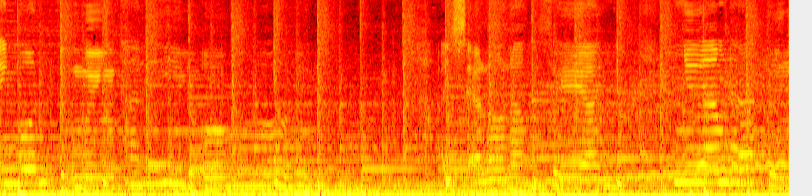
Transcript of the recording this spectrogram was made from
anh muốn tự mình thay đổi. Anh sẽ lo lắng về anh như em đã từng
